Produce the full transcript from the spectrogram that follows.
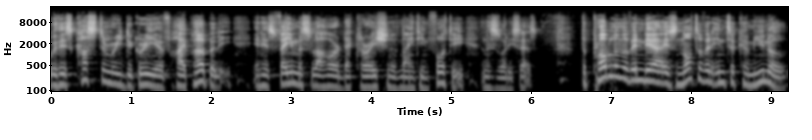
with his customary degree of hyperbole in his famous Lahore Declaration of 1940, and this is what he says The problem of India is not of an intercommunal,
